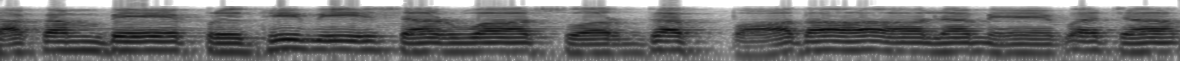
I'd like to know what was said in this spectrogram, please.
चकम्बे पृथिवी सर्वा स्वर्गः पादालमेव च।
